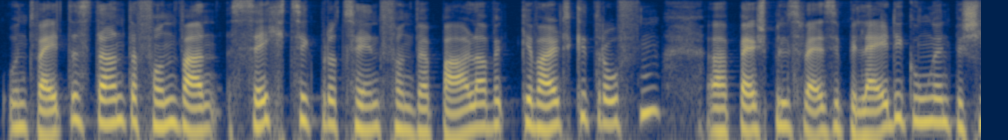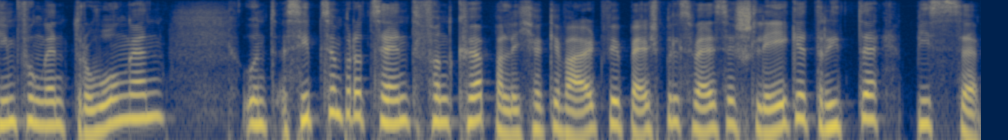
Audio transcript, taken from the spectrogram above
Und weiters dann, davon waren 60 Prozent von verbaler Gewalt getroffen, äh, beispielsweise Beleidigungen, Beschimpfungen, Drohungen und 17 Prozent von körperlicher Gewalt, wie beispielsweise Schläge, Tritte, Bisse.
